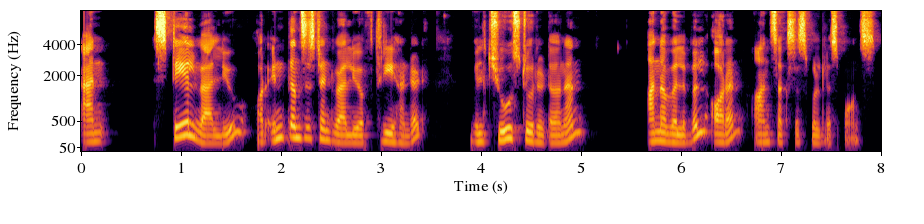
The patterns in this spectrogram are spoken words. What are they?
an stale value or inconsistent value of 300, will choose to return an unavailable or an unsuccessful response.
